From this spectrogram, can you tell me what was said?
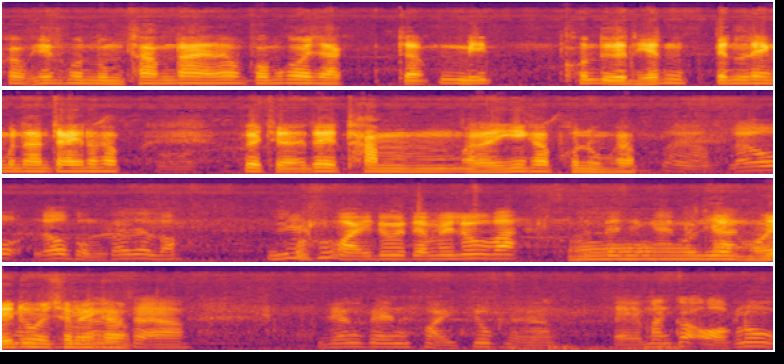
ครับเห็นคนหนุ่มทำได้แล้ว ผมก็อยากจะมีคนอื่นเห็นเป็นแรงบันดาลใจนะครับ ๆเพื่อจะได้ทำอะไรอย่างนี้ครับคนหนุ่มครับใช่ครับแล้วแล้วผมก็จะลองเลี้ยงหอยดูแต่ไม่รู้ว่า โอ้จะเป็นยังไงหมืนกันเลี้ยงหอยด้วยใช่ไหมครับ เลี้ยงเลี้ยงเป็นหอยจุกนะครับ แต่มันก็ออกลูก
